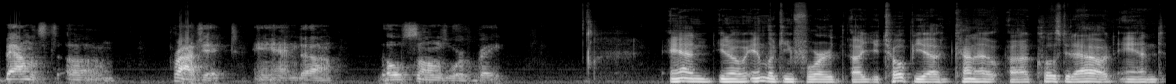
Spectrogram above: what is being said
balanced um, project, and uh, those songs were great. And you know, in looking for uh, Utopia kind of uh, closed it out, and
